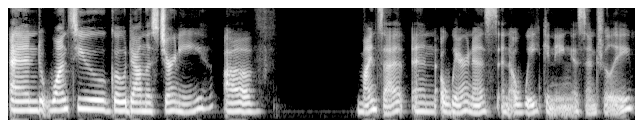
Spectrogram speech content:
And once you go down this journey of mindset and awareness and awakening, essentially,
